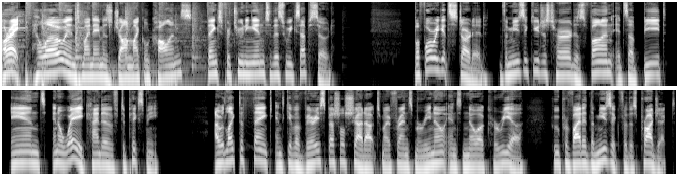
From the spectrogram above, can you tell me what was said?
All right. Hello, and my name is John Michael Collins. Thanks for tuning in to this week's episode. Before we get started, the music you just heard is fun, it's upbeat, and in a way kind of depicts me. I would like to thank and give a very special shout out to my friends Marino and Noah Korea, who provided the music for this project.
